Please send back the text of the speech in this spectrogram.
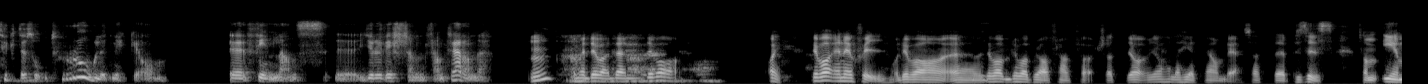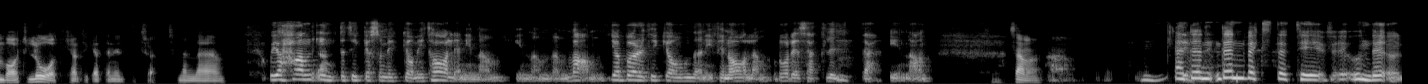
tyckte så otroligt mycket om eh, Finlands eh, Eurovision-framträdande. Mm, ja, men det var, den, det var, det var energi och det var, eh, det var, det var bra framfört. Så att jag, jag håller helt med om det. Så att eh, precis, som enbart låt kan jag tycka att den är lite trött. Men eh, Och jag hann inte tycka så mycket om Italien innan, innan den vann. Jag började tycka om den i finalen och då hade jag sett lite innan. samma. Mm. Ja, den, den växte till under,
